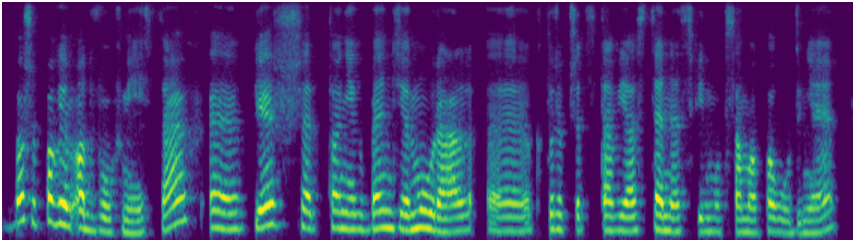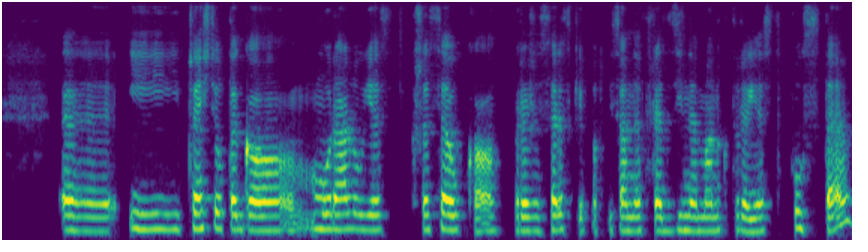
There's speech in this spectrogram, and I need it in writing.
Może powiem o dwóch miejscach. Pierwsze to niech będzie mural, który przedstawia scenę z filmu Samo Południe. I częścią tego muralu jest krzesełko reżyserskie podpisane Fred Zinneman, które jest puste,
